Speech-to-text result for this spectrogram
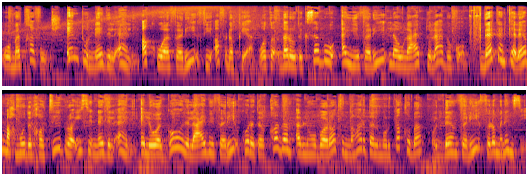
وما تخافوش. أنتوا النادي الأهلي أقوى فريق في أفريقيا وتقدروا تكسبوا أي فريق لو لعبتوا لعبكم. ده كان كلام محمود الخطيب رئيس النادي الأهلي اللي وجهه للاعبي فريق كرة القدم قبل مباراة النهارده المرتقبة قدام فريق فلومينينسي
